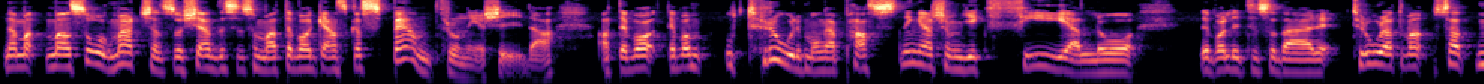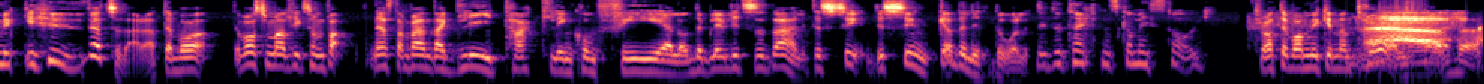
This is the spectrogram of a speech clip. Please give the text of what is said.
när man, man, såg matchen så kändes det som att det var ganska spänt från er sida. Att det var, det var otroligt många passningar som gick fel och det var lite sådär, tror att det var, satt mycket i huvudet sådär. Att det var, det var som att liksom nästan varenda glidtackling kom fel och det blev lite sådär, lite det synkade lite dåligt. Lite tekniska misstag. Tror att det var mycket mentalt? Nej, alltså,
